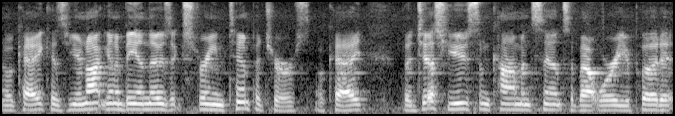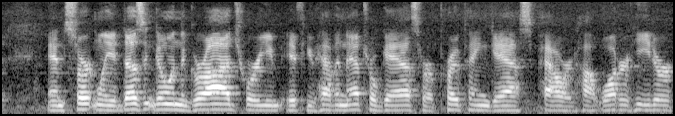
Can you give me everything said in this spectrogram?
okay, because you're not going to be in those extreme temperatures, okay, but just use some common sense about where you put it. And certainly it doesn't go in the garage where you, if you have a natural gas or a propane gas powered hot water heater,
